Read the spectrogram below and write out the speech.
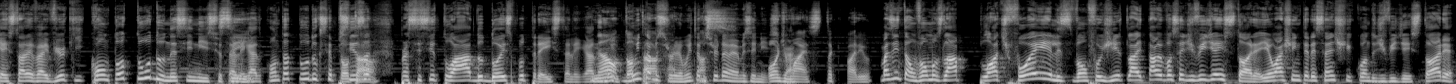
porque a história vai vir, que contou tudo nesse início, tá Sim. ligado? Conta tudo que você precisa pra se situar do 2 pro 3, tá ligado? Não, muito, muito total, absurdo, cara. muito Nossa, absurdo mesmo esse início. Bom demais, tá que pariu. Mas então, vamos lá. Plot foi, eles vão fugir lá e tal, e você divide a história. E eu acho interessante que quando divide a história,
